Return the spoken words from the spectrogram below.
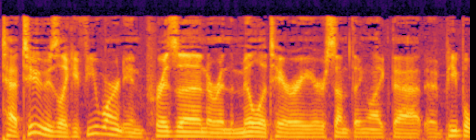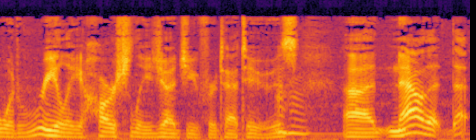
tattoos, like if you weren't in prison or in the military or something like that, uh, people would really harshly judge you for tattoos. Mm-hmm. Uh, now that, that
